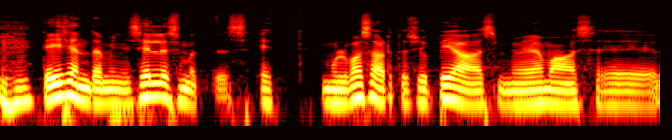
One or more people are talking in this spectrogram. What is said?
mm. -hmm. teisendamine selles mõttes, et mul vasardus ju peas minu ema see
